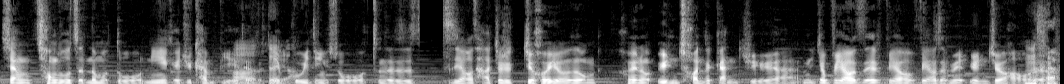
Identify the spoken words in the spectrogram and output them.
像创作者那么多，你也可以去看别的，也不一定说真的是只要他，就就会有那种。会那种晕船的感觉啊，你就不要直接不要不要在那边晕就好了。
